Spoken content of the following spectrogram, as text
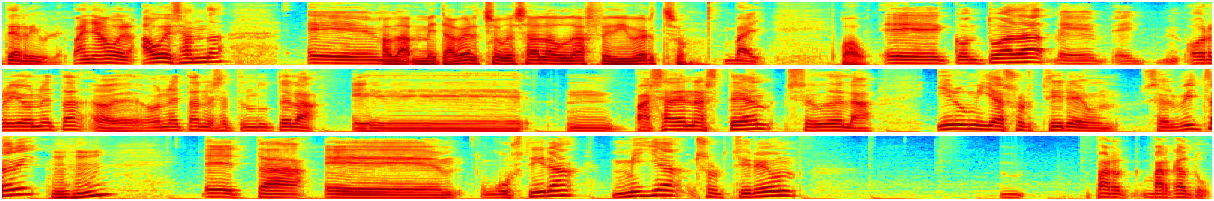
terrible. Baina, bueno, hau esan da... E, Hau da, metabertso bezala hau da Fedibertso. bai, Wow. E, kontua da, e, horri honetan, honetan esaten dutela, e, mm, pasaden astean, zeudela, iru mila sortzireun zerbitzari, Mhm. eta e, guztira, mila sortzireun, par, barkatu,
